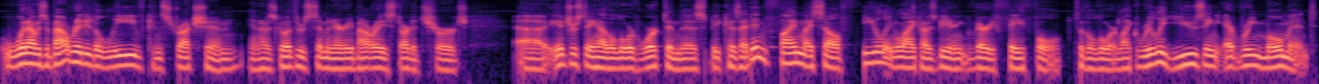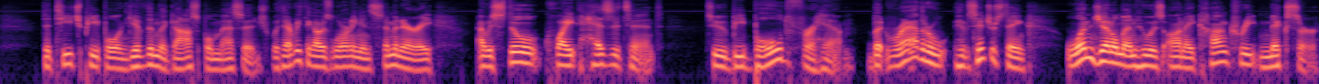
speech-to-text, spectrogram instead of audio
when I was about ready to leave construction, and I was going through seminary, about ready to start a church uh, interesting how the Lord worked in this because I didn't find myself feeling like I was being very faithful to the Lord, like really using every moment to teach people and give them the gospel message. With everything I was learning in seminary, I was still quite hesitant to be bold for Him. But rather, it was interesting. One gentleman who was on a concrete mixer,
